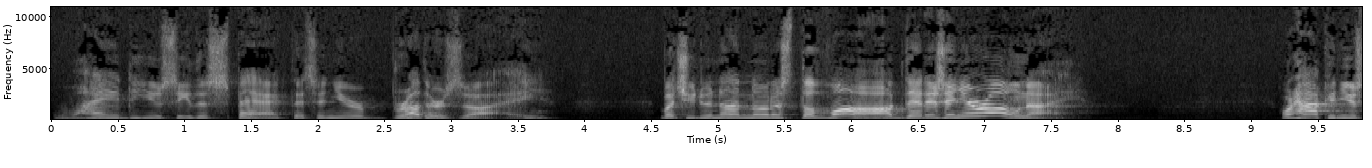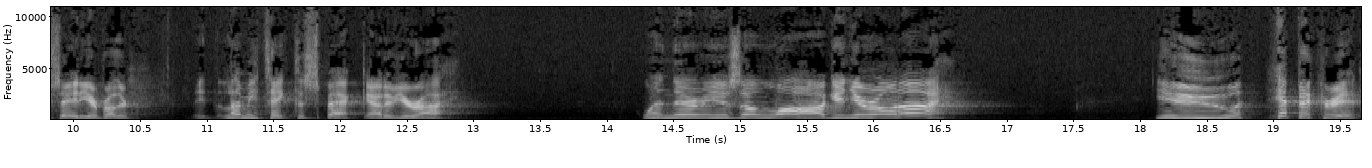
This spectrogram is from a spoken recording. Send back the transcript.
Why do you see the speck that's in your brother's eye, but you do not notice the log that is in your own eye? Or how can you say to your brother, Let me take the speck out of your eye, when there is a log in your own eye? You hypocrite!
